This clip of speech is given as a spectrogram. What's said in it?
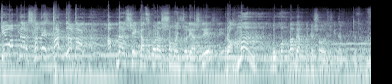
কেউ আপনার সাথে থাক না থাক, আপনার সে কাজ করার সময় চলে আসলে রহমান গোপন ভাবে আপনাকে সহযোগিতা করতে থাকবেন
